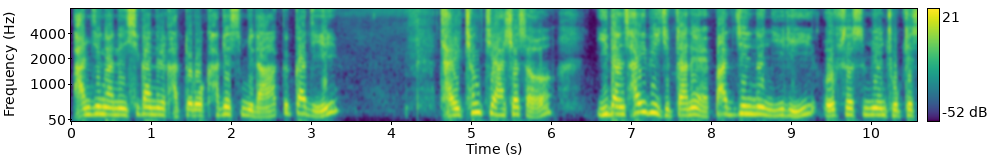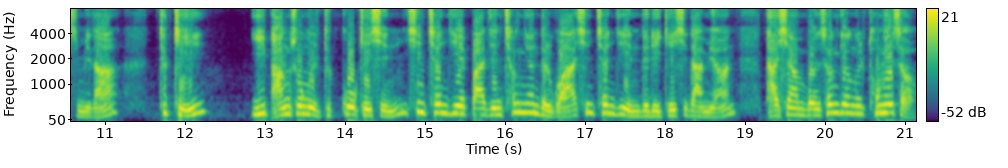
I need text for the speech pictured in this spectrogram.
반증하는 시간을 갖도록 하겠습니다. 끝까지 잘 청취하셔서 이단 사이비 집단에 빠지는 일이 없었으면 좋겠습니다. 특히 이 방송을 듣고 계신 신천지에 빠진 청년들과 신천지인들이 계시다면 다시 한번 성경을 통해서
